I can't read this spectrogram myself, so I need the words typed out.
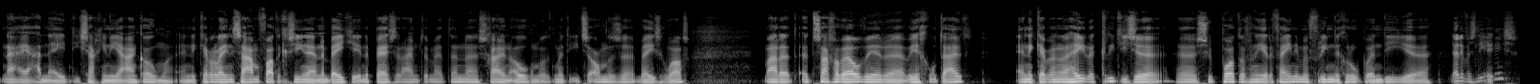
nou ja, nee, die zag je niet aankomen. En ik heb alleen de samenvatting gezien en een beetje in de persruimte met een uh, schuin oog, omdat ik met iets anders uh, bezig was. Maar het, het zag er wel weer, uh, weer goed uit. En ik heb een hele kritische uh, supporter van Heerenveen in mijn vriendengroep. En die, uh, ja, die was lyrisch?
